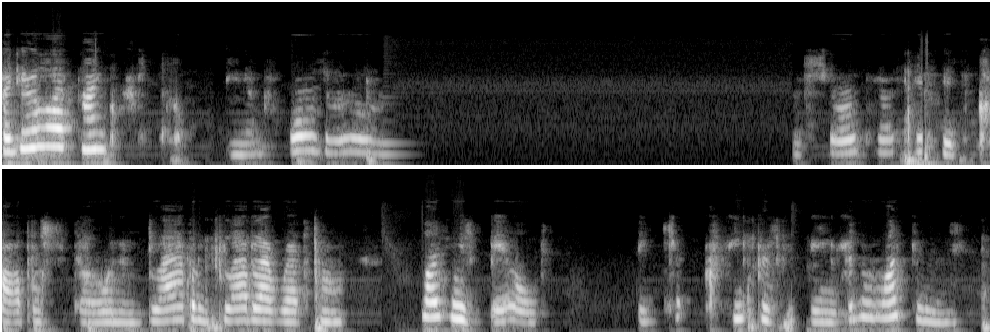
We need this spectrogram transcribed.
I do like Minecraft though. You know, if it's cobblestone and blah blah blah blah redstone. Like we build. The creepers and things. I don't like doing it.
